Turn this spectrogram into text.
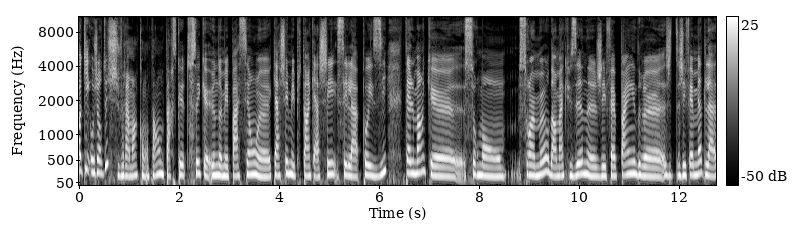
OK, aujourd'hui, je suis vraiment contente parce que tu sais qu'une de mes passions euh, cachées, mais putain cachées, c'est la poésie. Tellement que sur mon sur un mur dans ma cuisine, j'ai fait peindre, euh, j'ai fait mettre la,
